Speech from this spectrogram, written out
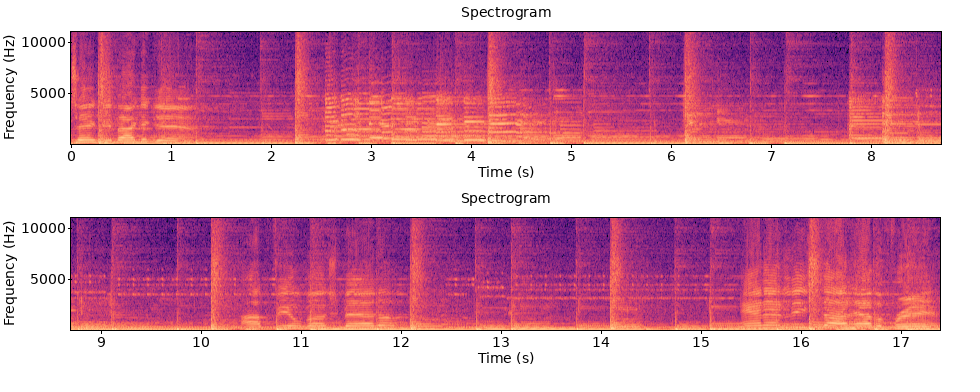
take me back again. I'd feel much better. And at least I'd have a friend.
